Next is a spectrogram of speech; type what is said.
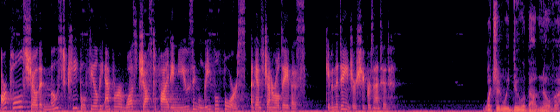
Our polls show that most people feel the Emperor was justified in using lethal force against General Davis, given the danger she presented. What should we do about Nova?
